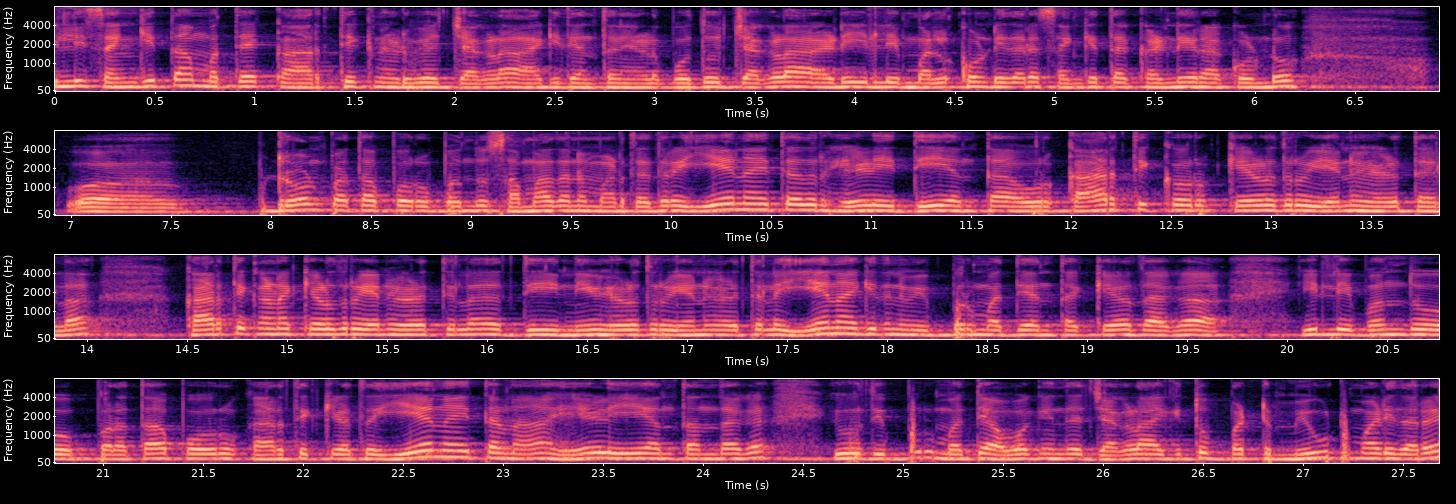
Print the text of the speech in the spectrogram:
ಇಲ್ಲಿ ಸಂಗೀತ ಮತ್ತು ಕಾರ್ತಿಕ್ ನಡುವೆ ಜಗಳ ಆಗಿದೆ ಅಂತಲೇ ಹೇಳ್ಬೋದು. ಜಗಳ ಆಡಿ ಇಲ್ಲಿ ಮಲ್ಕೊಂಡಿದ್ದಾರೆ. ಸಂಗೀತ ಕಣ್ಣೀರು ಹಾಕ್ಕೊಂಡು ಡ್ರೋನ್ ಪ್ರತಾಪ್ ಅವರು ಬಂದು ಸಮಾಧಾನ ಮಾಡ್ತಾಯಿದ್ದಾರೆ ಅದ್ರ ಹೇಳಿದ್ದಿ ಅಂತ ಅವರು ಕಾರ್ತಿಕ್ ಅವರು ಕೇಳಿದ್ರು ಏನೂ ಹೇಳ್ತಾ ಇಲ್ಲ. ಕಾರ್ತಿಕ್ ಅಣ್ಣ ಕೇಳಿದ್ರು ಏನೂ ಹೇಳ್ತಿಲ್ಲ. ದಿ, ನೀವು ಹೇಳಿದ್ರು ಏನೂ ಹೇಳ್ತಿಲ್ಲ. ಏನಾಗಿದೆ ನಿಮ್ಮ ಇಬ್ಬರ ಮಧ್ಯೆ ಅಂತ ಕೇಳಿದಾಗ ಇಲ್ಲಿ ಬಂದು ಪ್ರತಾಪ್ ಅವರು ಕಾರ್ತಿಕ್ ಕೇಳ್ತಾರೆ. ಏನಾಯ್ತಣ್ಣ, ಹೇಳಿ ಅಂತಂದಾಗ ಇವ್ರದಿಬ್ಬರ ಮಧ್ಯೆ ಅವಾಗಿಂದ ಜಗಳ ಆಗಿತ್ತು. ಬಟ್ ಮ್ಯೂಟ್ ಮಾಡಿದ್ದಾರೆ.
